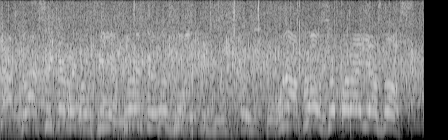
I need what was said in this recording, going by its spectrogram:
La clásica reconciliación entre dos mujeres. Un aplauso para ellas dos.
